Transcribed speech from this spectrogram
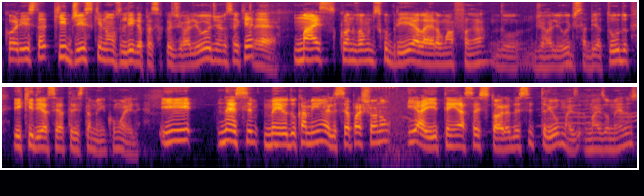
corista, que diz que não liga pra essa coisa de Hollywood, não sei o quê. É. Mas quando vamos descobrir, ela era uma fã do, de Hollywood, sabia tudo e queria ser atriz também como ele. E nesse meio do caminho eles se apaixonam e aí tem essa história desse trio, mais, mais ou menos,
